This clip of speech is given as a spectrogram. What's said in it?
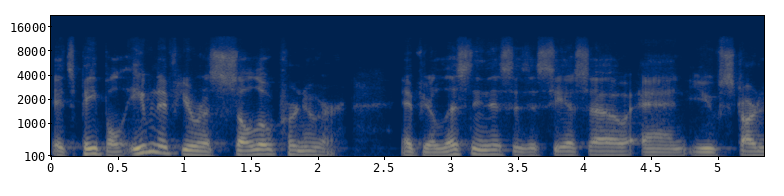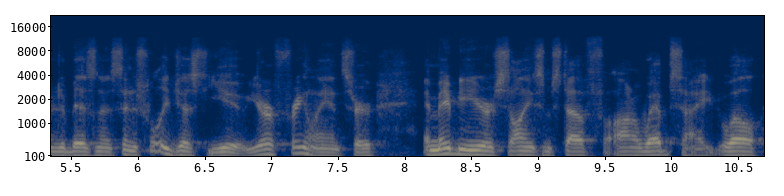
It's people. Even if you're a solopreneur, if you're listening to this as a CSO and you've started a business and it's really just you, you're a freelancer, and maybe you're selling some stuff on a website. Well,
